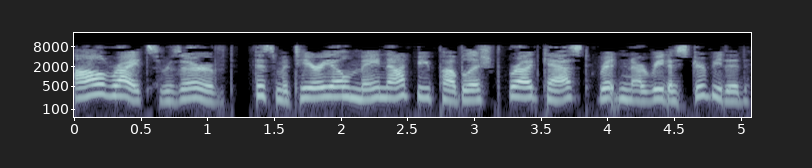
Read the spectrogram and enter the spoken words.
All rights reserved. This material may not be published, broadcast, written or redistributed.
